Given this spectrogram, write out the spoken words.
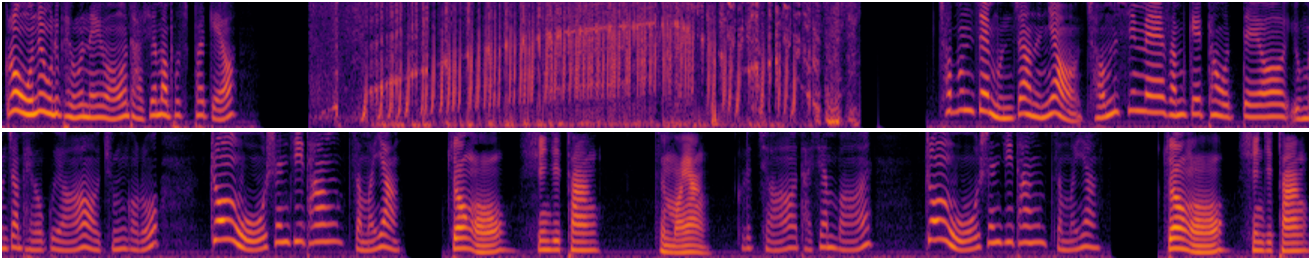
그럼 오늘 우리 배운 내용 다시 한번 포습할게요. 첫 번째 문자는요. 점심에 삼계탕 어때요? 이 문자 배웠고요. 중국어로 中午参鸡汤怎么样? 중오 신지탕, 怎么样? 그렇죠. 다시 한번. 中午参鸡汤怎么样? 중오 신지탕,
